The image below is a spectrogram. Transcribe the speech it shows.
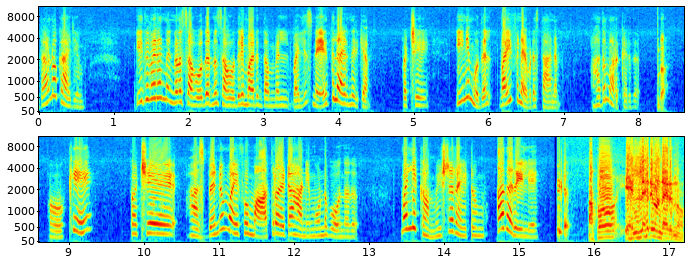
അതാണോ കാര്യം. ഇതുവരെ നിങ്ങൾ സഹോദരനും സഹോദരിമാരും തമ്മിൽ വലിയ സ്നേഹത്തിലായിരുന്നിരിക്കാം. പക്ഷേ ഇനി മുതൽ വൈഫിന് എവിടെ സ്ഥാനം? അത് മറക്കരുത്. ഓക്കേ. പക്ഷേ ഹസ്ബൻഡും വൈഫും മാത്രമായിട്ടാ ഹണിമൂണിന് പോകുന്നത്. വലിയ കമ്മീഷണർ ആയിട്ടും അതറിയില്ലേ അപ്പോ എല്ലാരും ഉണ്ടായിരുന്നോ?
